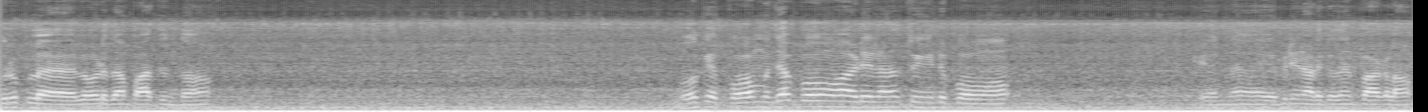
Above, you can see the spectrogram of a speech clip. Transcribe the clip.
குரூப்பில் லோடு தான் பார்த்துருந்தோம். ஓகே போக முடிஞ்சால் போவோம். அப்படி இல்லைன்னா தூங்கிட்டு போவோம். என்ன எப்படி நடக்குதுன்னு பார்க்கலாம்.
